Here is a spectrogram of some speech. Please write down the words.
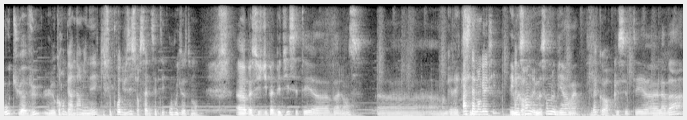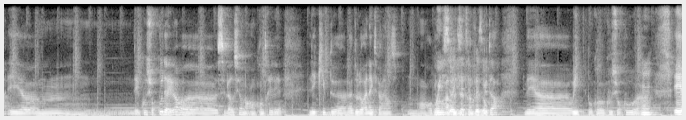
où tu as vu le grand Bernard Minet qui se produisait sur scène. C'était où exactement? Euh, bah, si je dis pas de bêtises, c'était euh, Valence, euh, à Mangalexi. Ah, c'était à Mangalaxy Et il me semble, il me semble bien, ouais, D'accord. que c'était euh, là-bas. Et, euh, et coup sur coup d'ailleurs, c'est là aussi on a rencontré l'équipe de la DeLorean Experience. On en reparlera peut-être un peu plus tard. Mais oui, donc coup sur coup. Hum. Et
